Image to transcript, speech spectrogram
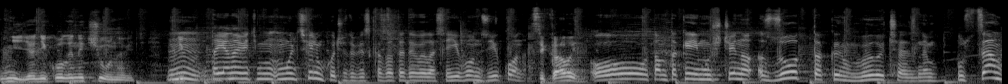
Ні, я ніколи не чув навіть. М, Та я навіть м- мультфільм, хочу тобі сказати, дивилася Івон з Юкона. Цікавий? О, там такий мужчина з от таким величезним пустцем.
